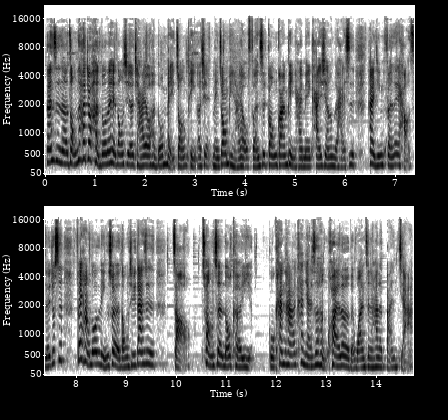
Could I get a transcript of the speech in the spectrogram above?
但是呢，总之它就很多那些东西，而且还有很多美妆品，而且美妆品还有分是公关品，还没开箱的，还是它已经分类好之类，就是非常多零碎的东西。但是找创盛都可以，我看他看起来是很快乐的完成他的搬家，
